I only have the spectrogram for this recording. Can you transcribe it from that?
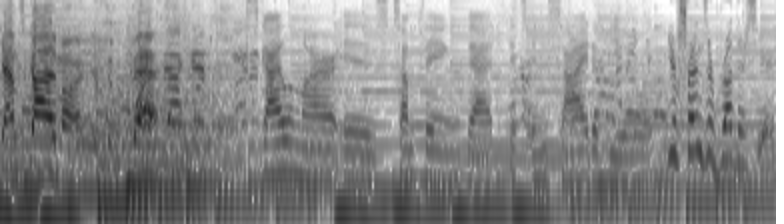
Camp Skylemar is the best. Skylemar is something that it's inside of you. Your friends are brothers here.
